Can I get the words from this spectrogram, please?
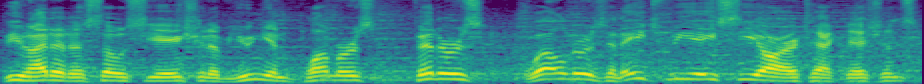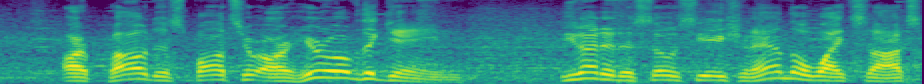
The United Association of Union Plumbers, Fitters, Welders, and HVACR Technicians are proud to sponsor our hero of the game. The United Association and the White Sox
